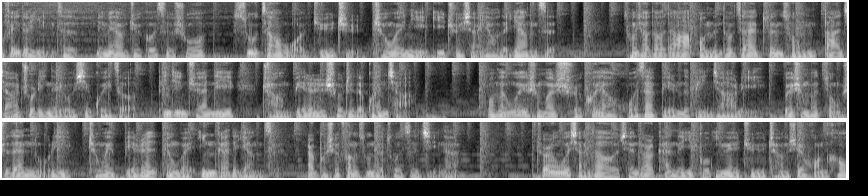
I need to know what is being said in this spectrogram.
王菲的《影子》里面有句歌词说：“塑造我举止，成为你一直想要的样子。”从小到大，我们都在遵从大家制定的游戏规则，拼尽全力闯别人设置的关卡。我们为什么时刻要活在别人的评价里？为什么总是在努力成为别人认为应该的样子，而不是放松的做自己呢？这让我想到前段看的一部音乐剧《长靴皇后》。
